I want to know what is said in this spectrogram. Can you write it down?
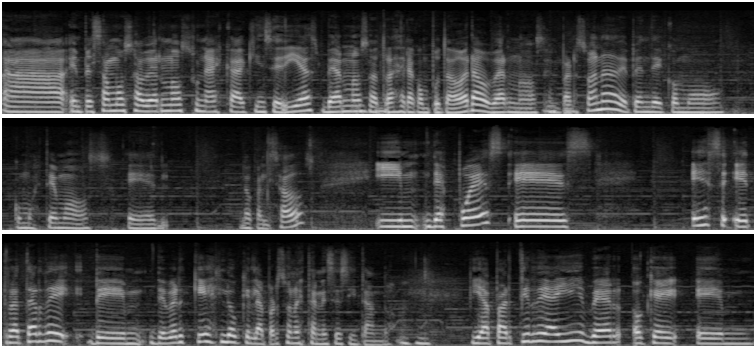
ah, empezamos a vernos una vez cada 15 días, vernos atrás de la computadora o vernos en persona, depende cómo, cómo estemos eh, localizados. Y después es, es eh, tratar de, de- de ver qué es lo que la persona está necesitando. Y a partir de ahí ver, ok, em,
